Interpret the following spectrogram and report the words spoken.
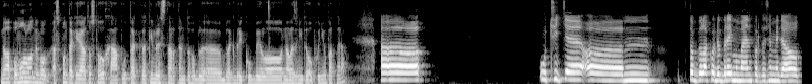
No a pomohlo, nebo aspoň tak, jak já to z toho chápu, tak takým restartem toho eh, Blackbricku bylo nalezení toho obchodního partnera? Uh, určitě um, to byl jako dobrý moment, protože mi dal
